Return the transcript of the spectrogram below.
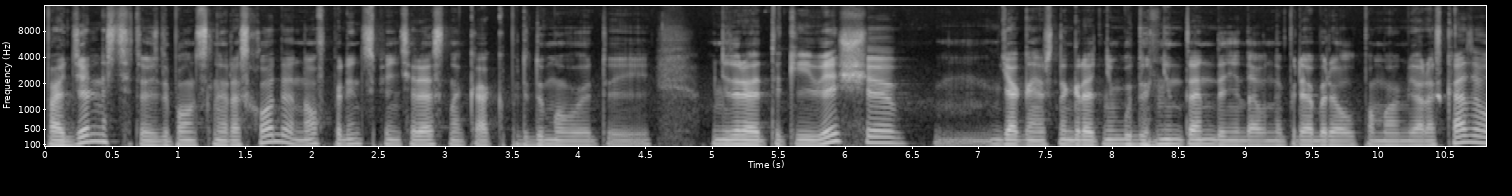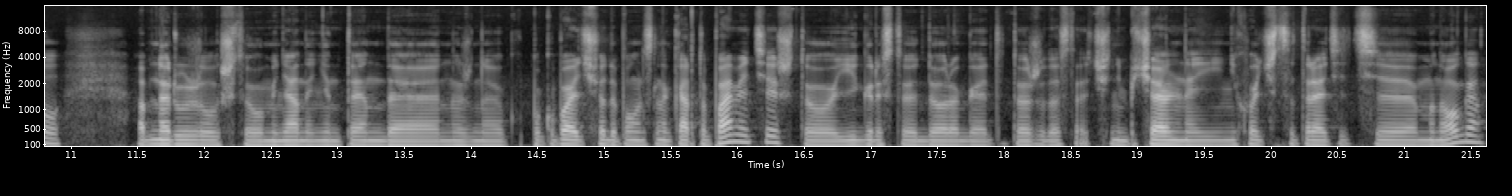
по отдельности, то есть дополнительные расходы, но в принципе интересно, как придумывают и внедряют такие вещи. Я, конечно, играть не буду. Nintendo недавно приобрел, по-моему, я рассказывал обнаружил, что у меня на Nintendo нужно покупать еще дополнительную карту памяти, что игры стоят дорого, это тоже достаточно печально и не хочется тратить э, много.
